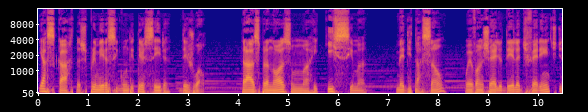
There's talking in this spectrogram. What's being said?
e as cartas, primeira, segunda e terceira de João. Traz para nós uma riquíssima meditação o evangelho dele é diferente de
